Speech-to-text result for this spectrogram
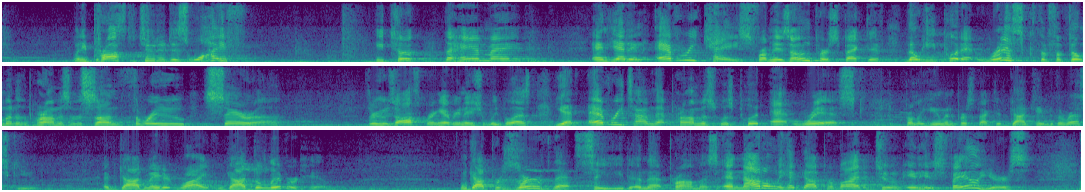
when he prostituted his wife. He took the handmaid, and yet, in every case, from his own perspective, though he put at risk the fulfillment of the promise of a son through Sarah, through whose offspring every nation will be blessed, yet every time that promise was put at risk, from a human perspective, God came to the rescue. And God made it right, and God delivered him. And God preserved that seed and that promise. And not only had God provided to him in his failures,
